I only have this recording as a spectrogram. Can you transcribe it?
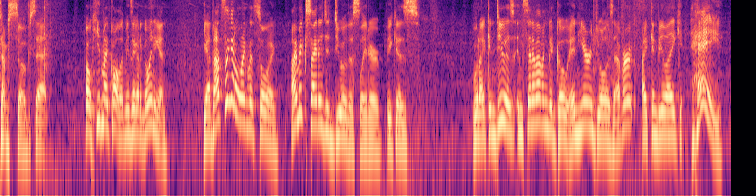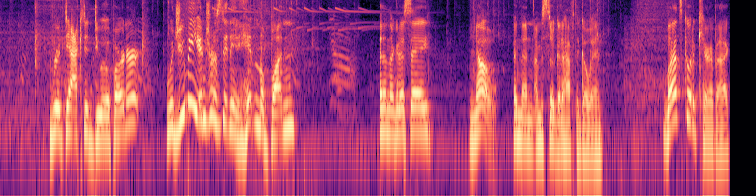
I'm so upset. Oh, heed my call. That means I gotta go in again. Yeah, that's the don't like about soloing. I'm excited to duo this later because what I can do is instead of having to go in here and do all this effort, I can be like, hey, redacted duo partner, would you be interested in hitting the button? And then they're gonna say, no. And then I'm still gonna have to go in. Let's go to Karabak.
